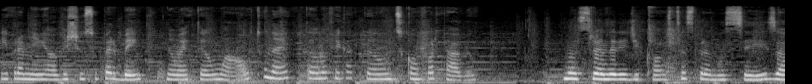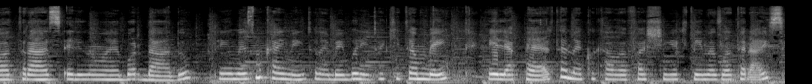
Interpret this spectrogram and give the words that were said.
e pra mim, ó, vestiu super bem, não é tão alto, né? Então não fica tão desconfortável. Mostrando ele de costas pra vocês, ó, atrás ele não é bordado, tem o mesmo caimento, né, bem bonito. Aqui também ele aperta, né, com aquela faixinha que tem nas laterais.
